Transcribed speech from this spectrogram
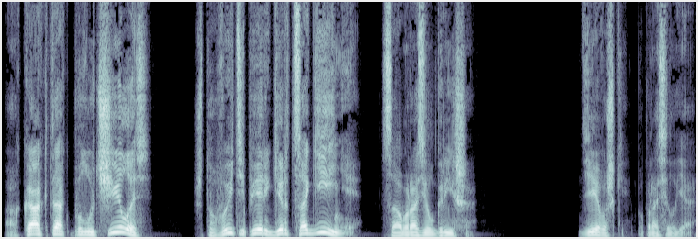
«А как так получилось, что вы теперь герцогини?» — сообразил Гриша. «Девушки», — попросил я,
